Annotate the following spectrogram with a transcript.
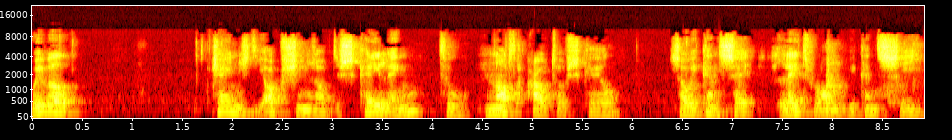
we will change the options of the scaling to not auto scale so we can say later on we can see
